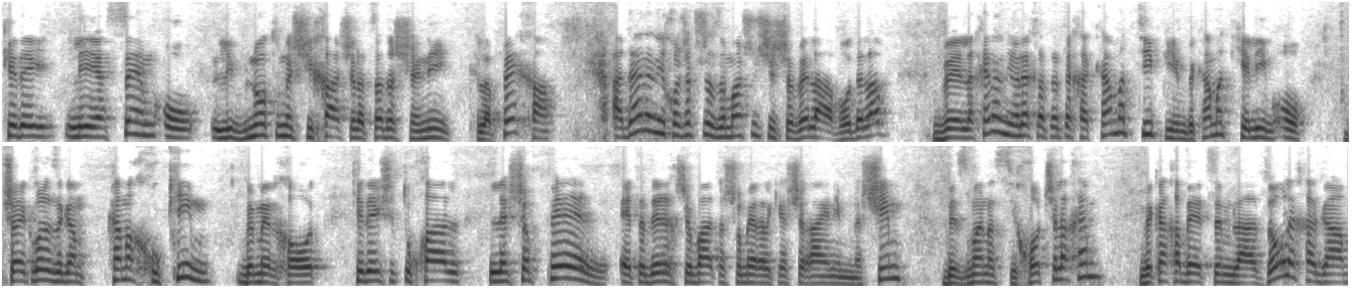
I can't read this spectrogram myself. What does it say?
כדי ליישם או לבנות משיכה של הצד השני כלפיך, עדיין אני חושב שזה משהו ששווה לעבוד עליו, ולכן אני הולך לתת לך כמה טיפים וכמה כלים, או אפשר לקרוא לזה גם כמה חוקים במרכאות, כדי שתוכל לשפר את הדרך שבה אתה שומר על קשר עין עם נשים בזמן השיחות שלכם, וככה בעצם לעזור לך גם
